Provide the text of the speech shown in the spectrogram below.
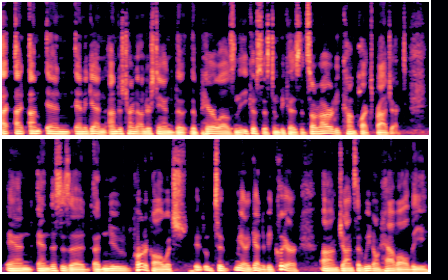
I, am and and again, I'm just trying to understand the the parallels in the ecosystem because it's an already complex project, and and this is a, a new protocol. Which, to you know, again, to be clear, um, John said we don't have all the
